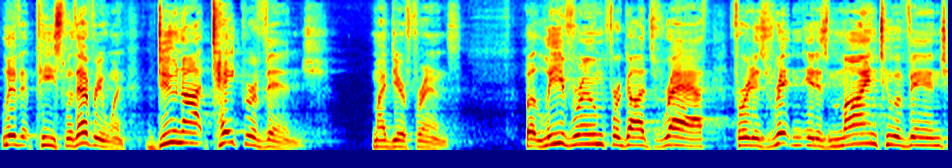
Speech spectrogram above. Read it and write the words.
live at peace with everyone. Do not take revenge, my dear friends, but leave room for God's wrath, for it is written, It is mine to avenge,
